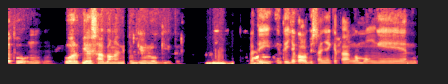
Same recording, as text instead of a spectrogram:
itu Mm-mm. luar biasa banget gitu geologi itu Berarti intinya kalau misalnya kita ngomongin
